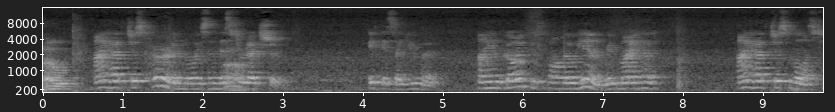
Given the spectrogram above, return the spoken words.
Nao, I have just heard a noise in this direction. It is a human. I am going to follow him with my head. I have just lost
